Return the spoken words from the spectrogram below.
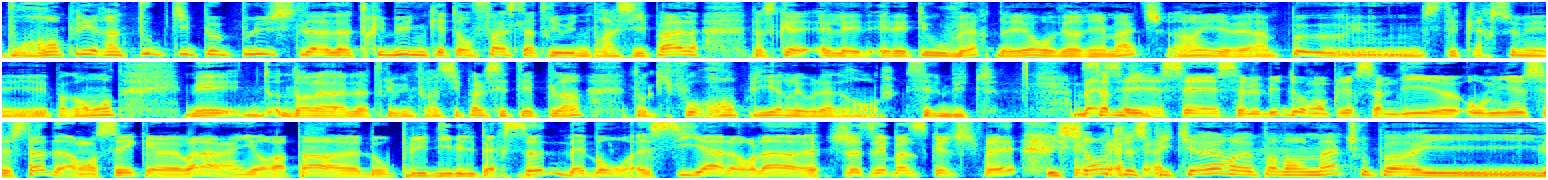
pour remplir un tout petit peu plus la, la tribune qui est en face, la tribune principale, parce qu'elle elle était ouverte d'ailleurs au dernier match. hein, il y avait un peu, euh, c'était clairsemé, il n'y avait pas grand monde, mais dans la, la tribune principale c'était plein. Donc il faut remplir Léo Lagrange, c'est le but. Samedi. c'est- le but de remplir samedi euh, au mieux ce stade. On sait que voilà, il y aura pas euh, non plus 10 000 personnes, mais bon, euh, s'il y a, alors là, euh, je sais pas ce que je fais. Il chante le speaker euh, pendant le match ou pas? Il,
